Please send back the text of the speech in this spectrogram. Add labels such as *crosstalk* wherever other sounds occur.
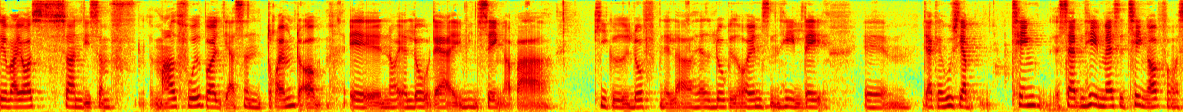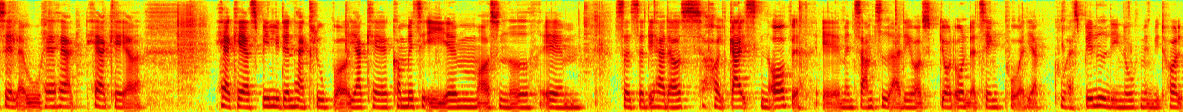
Det var jo også sådan ligesom meget fodbold, jeg sådan drømte om, øh, når jeg lå der i min seng og bare kiggede i luften, eller havde lukket øjnene sådan en hel dag. Øh, jeg kan huske, jeg tænkte, satte en hel masse ting op for mig selv, at uh, her, her, kan jeg, her kan jeg spille i den her klub, og jeg kan komme med til EM og sådan noget. Øh, så, så det har da også holdt gejsten oppe, øh, men samtidig har det også gjort ondt at tænke på, at jeg kunne have spillet lige nu med mit hold.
